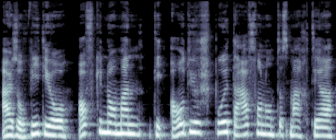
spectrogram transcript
also Video aufgenommen, die Audiospur davon und das macht ja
